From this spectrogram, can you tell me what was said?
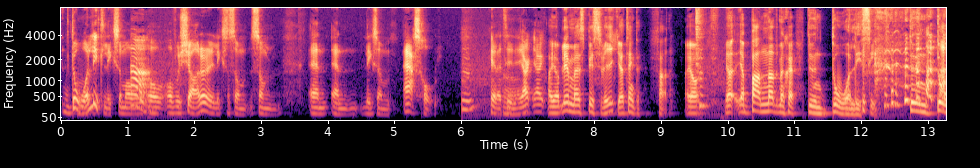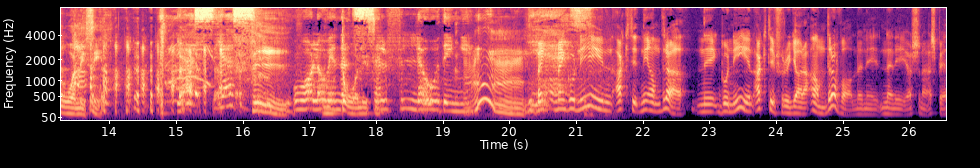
dåligt liksom av, Ah. av, av att köra det liksom som, som en, en liksom asshole. Hela tiden. Jag, jag, Ja, jag blev mest besviken. Jag tänkte, fan. Jag, jag, jag bannade mig själv. Du är en dålig Sith. Du är en dålig Sith. Yes, yes! Fy! Wallow in that self-loathing. Men, men går ni in aktivt, ni andra, ni, går ni in aktivt för att göra andra val när ni, när ni gör sådana här spel?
